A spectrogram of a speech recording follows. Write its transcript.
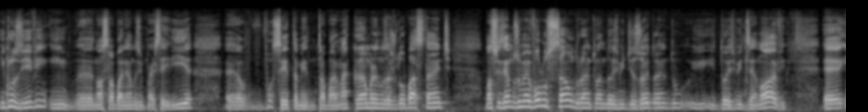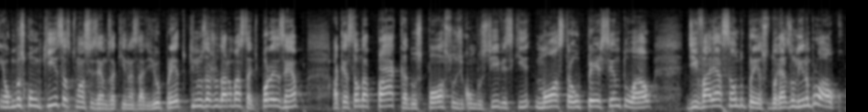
Inclusive, em, eh, nós trabalhamos em parceria, eh, você também trabalha na Câmara, nos ajudou bastante nós fizemos uma evolução durante o ano 2018 e 2019 é, em algumas conquistas que nós fizemos aqui na cidade de Rio Preto que nos ajudaram bastante. Por exemplo, a questão da placa dos postos de combustíveis que mostra o percentual de variação do preço da gasolina para o álcool.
